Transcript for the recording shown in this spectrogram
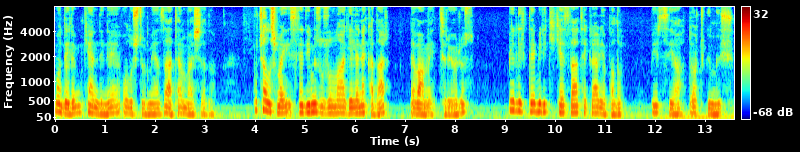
modelim kendini oluşturmaya zaten başladı. Bu çalışmayı istediğimiz uzunluğa gelene kadar devam ettiriyoruz. Birlikte bir iki kez daha tekrar yapalım. Bir siyah, dört gümüş,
